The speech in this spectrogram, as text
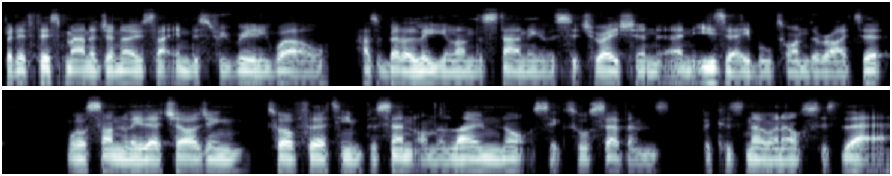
But if this manager knows that industry really well, has a better legal understanding of the situation, and is able to underwrite it, well, suddenly they're charging 12, 13% on the loan, not six or sevens, because no one else is there.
